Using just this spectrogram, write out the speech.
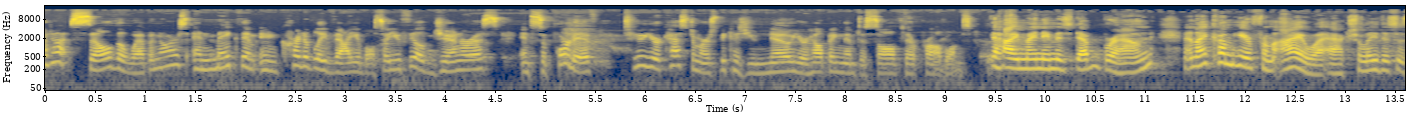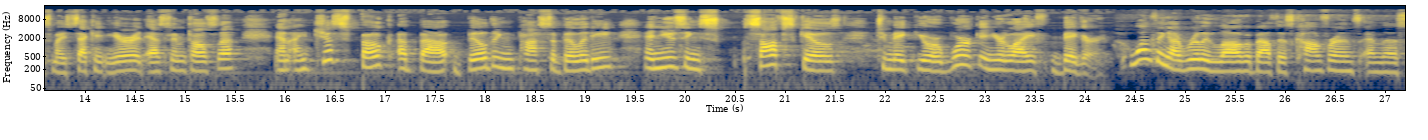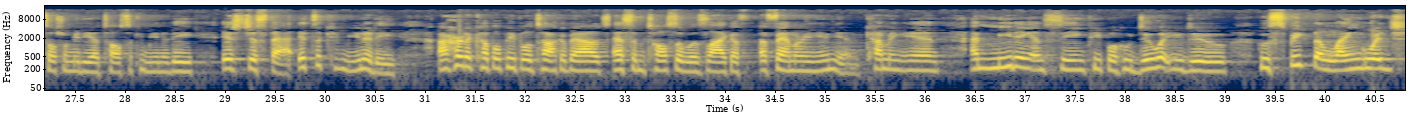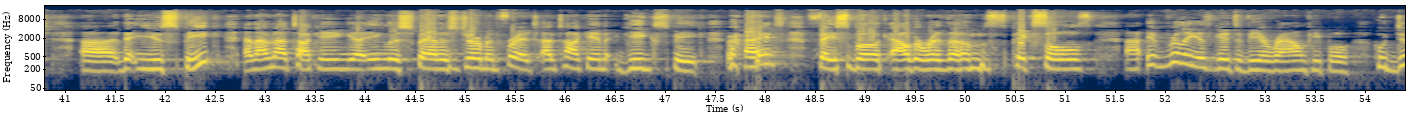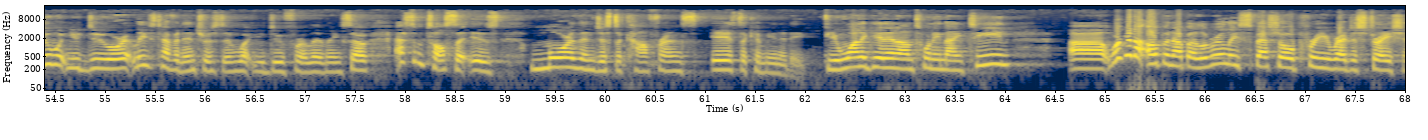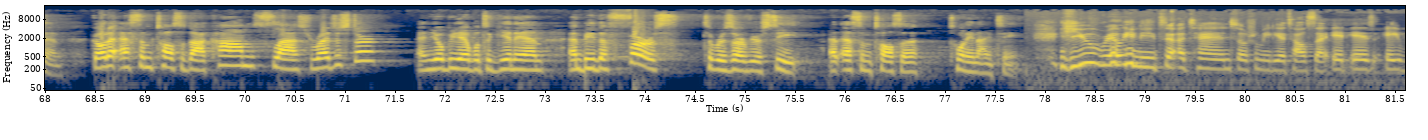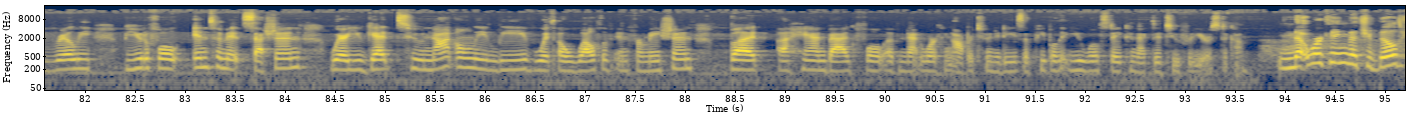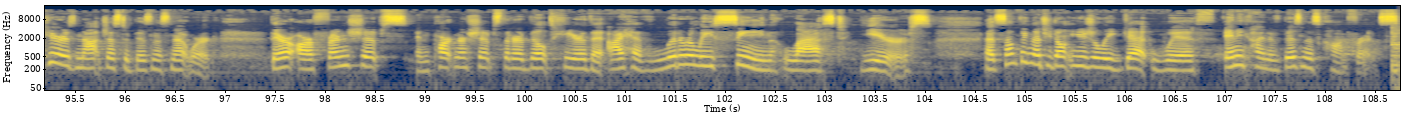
why not sell the webinars and make them incredibly valuable so you feel generous and supportive to your customers because you know you're helping them to solve their problems. Hi, my name is Deb Brown, and I come here from Iowa, actually. This is my second year at SM Tulsa, and I just spoke about building possibility and using soft skills to make your work and your life bigger. One thing I really love about this conference and the social media Tulsa community is just that. It's a community. I heard a couple people talk about SM Tulsa was like a, a family reunion, coming in and meeting and seeing people who do what you do, who speak the language uh, that you speak. And I'm not talking uh, English, Spanish, German, French. I'm talking geek speak, right? Facebook, algorithms, pixels. Uh, it really is good to be around people who do what you do or at least have an interest in what you do for a living. So SM Tulsa is more than just a conference. It's a community. If you want to get in on 2019, uh, we're going to open up a really special pre-registration. Go to smtulsa.com slash register and you'll be able to get in and be the first to reserve your seat at SM Tulsa 2019. You really need to attend Social Media Tulsa. It is a really beautiful, intimate session where you get to not only leave with a wealth of information, but a handbag full of networking opportunities of people that you will stay connected to for years to come. Networking that you build here is not just a business network. There are friendships and partnerships that are built here that I have literally seen last years. That's something that you don't usually get with any kind of business conference.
